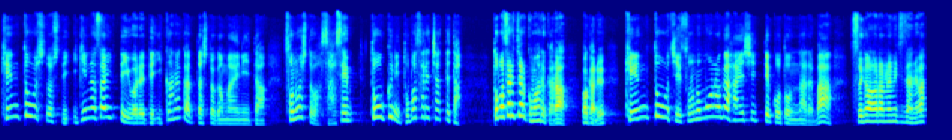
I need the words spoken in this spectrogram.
遣唐使として行きなさいって言われて行かなかった人が前にいた。その人は左遷。遠くに飛ばされちゃってた。飛ばされちゃう困るからわかる？遣唐使そのものが廃止ってことになれば菅原道真は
